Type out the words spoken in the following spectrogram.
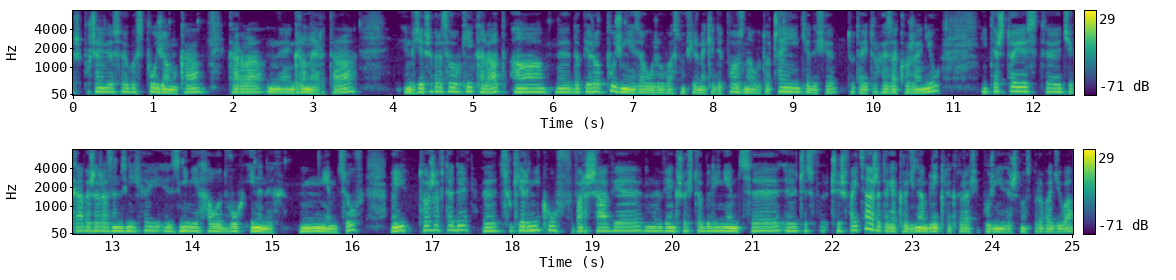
przypuszczalnie do swojego współziomka, Karla mm, Gronerta, gdzie przepracował kilka lat, a e, dopiero później założył własną firmę, kiedy poznał otoczenie, kiedy się tutaj trochę zakorzenił. I też to jest e, ciekawe, że razem z, nich, z nim jechało dwóch innych Niemców. No i to, że wtedy e, cukierników w Warszawie większość to byli Niemcy e, czy, czy Szwajcarzy, tak jak rodzina Blikle, która się później zresztą sprowadziła.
